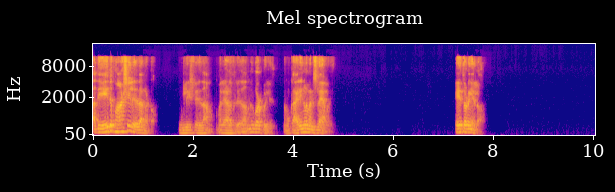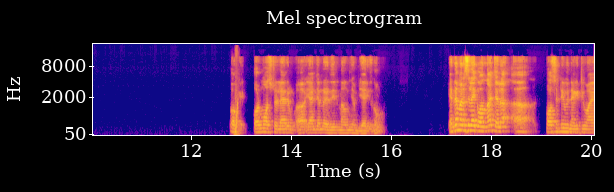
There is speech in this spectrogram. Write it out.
അത് ഏത് ഭാഷയിൽ എഴുതാം കേട്ടോ? ഇംഗ്ലീഷിൽ എഴുതാം മലയാളത്തിൽ എഴുതാം ഒന്നും കുഴപ്പമില്ല. നമുക്ക് കാര്യങ്ങൾ മനസ്സിലായാൽ മതി. എഴുതി തുടങ്ങിയല്ലോ ഓക്കെ ഓൾമോസ്റ്റ് എല്ലാവരും ഞാൻ ജനറൽ എഴുതിയിട്ടുണ്ടാവും ഞാൻ വിചാരിക്കുന്നു. എന്റെ മനസ്സിലേക്ക് വന്ന ചില പോസിറ്റീവ് നെഗറ്റീവായ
